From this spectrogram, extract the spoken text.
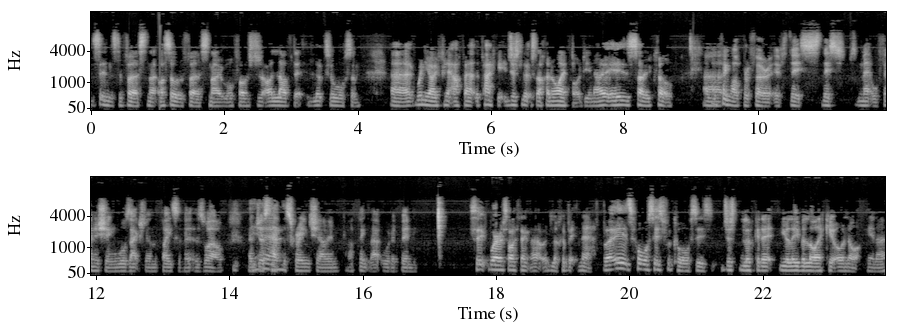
since the first snow, I saw the first Snowwolf, I was just I loved it. It looks awesome. Uh, when you open it up out of the packet, it just looks like an iPod. You know, it is so cool. Uh, I think I'd prefer it if this this metal finishing was actually on the face of it as well, and just had the screen showing. I think that would have been. See, whereas I think that would look a bit naff, but it's horses for courses. Just look at it, you'll either like it or not, you know.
